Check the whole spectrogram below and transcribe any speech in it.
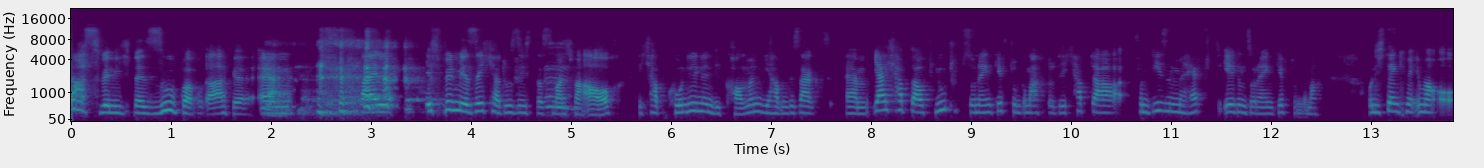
Das finde ich eine super Frage. Ähm, weil ich bin mir sicher, du siehst das manchmal auch. Ich habe Kundinnen, die kommen, die haben gesagt, ähm, ja, ich habe da auf YouTube so eine Entgiftung gemacht oder ich habe da von diesem Heft irgend so eine Entgiftung gemacht. Und ich denke mir immer, oh,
